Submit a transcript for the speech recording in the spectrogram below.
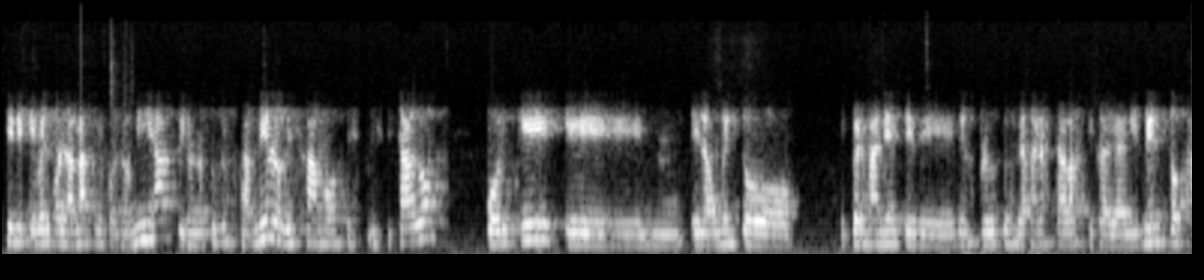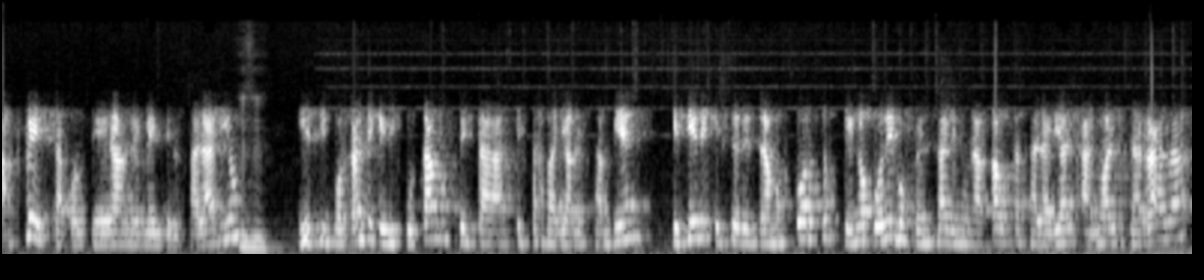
tiene que ver con la macroeconomía, pero nosotros también lo dejamos explicitado porque eh, el aumento permanente de, de los productos de la canasta básica de alimentos afecta considerablemente el salario y es importante que discutamos estas, estas variables también, que tiene que ser en tramos cortos, que no podemos pensar en una pauta salarial anual cerrada,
